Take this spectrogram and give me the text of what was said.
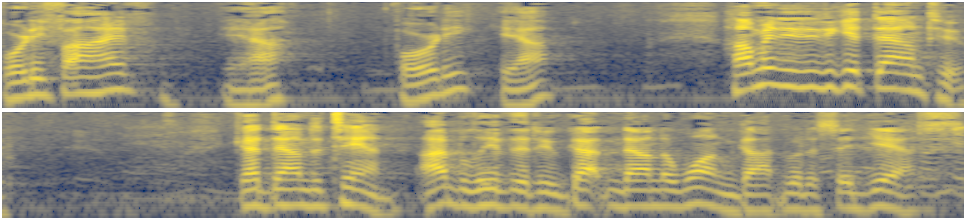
45? Yeah. 40? Yeah. How many did he get down to? Got down to 10. I believe that if he'd gotten down to one, God would have said yes.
